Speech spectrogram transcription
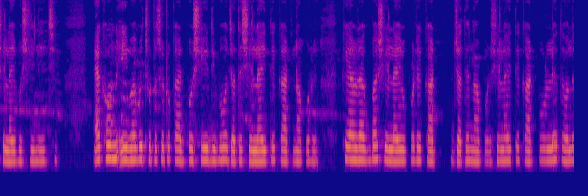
সেলাই বসিয়ে নিয়েছি। এখন এইভাবে ছোট ছোট কাট বসিয়ে দিব যাতে সেলাইতে কাট না পড়ে। খেয়াল রাখবা, সেলাইয়ের উপরে কাট যাতে না পড়ে। সেলাইতে কাট পড়লে তাহলে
